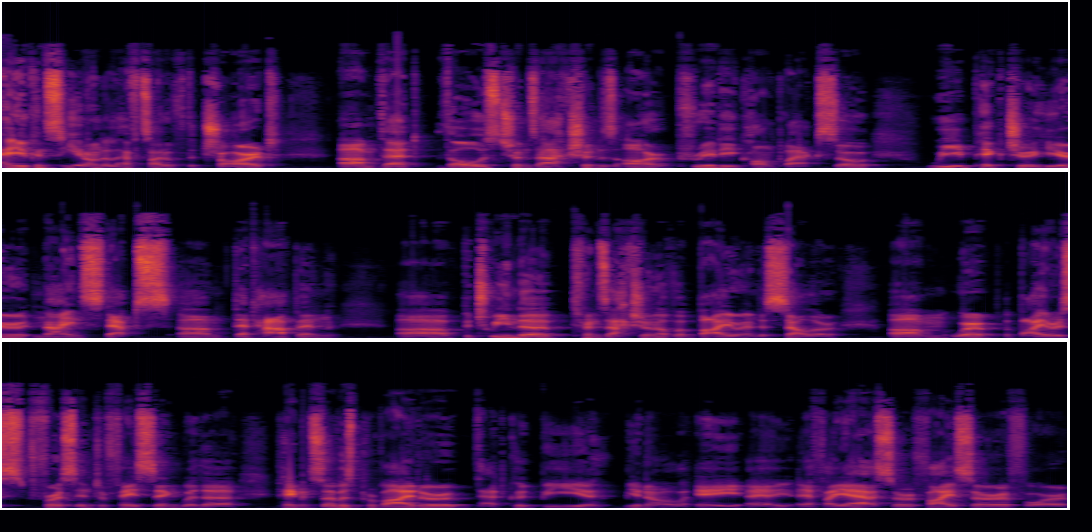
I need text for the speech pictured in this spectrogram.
and you can see here on the left side of the chart um, that those transactions are pretty complex. So we picture here nine steps um, that happen uh, between the transaction of a buyer and a seller, um, where a buyer is first interfacing with a payment service provider. That could be, you know, a, a FIS or a Fiserv or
